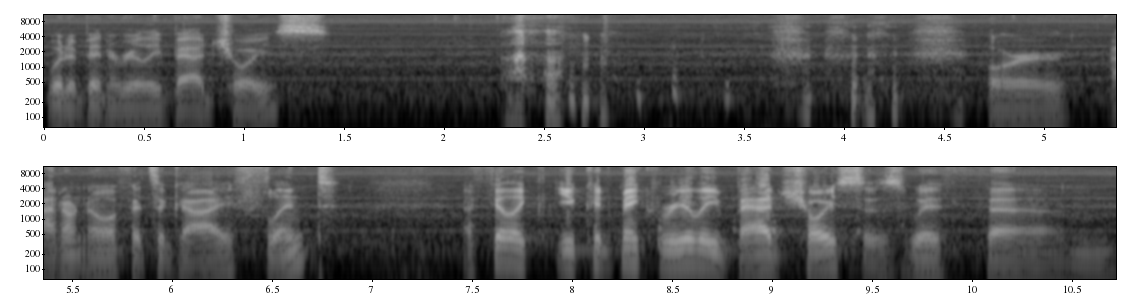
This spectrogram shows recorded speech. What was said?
would have been a really bad choice. or I don't know if it's a guy, Flint. I feel like you could make really bad choices with um,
